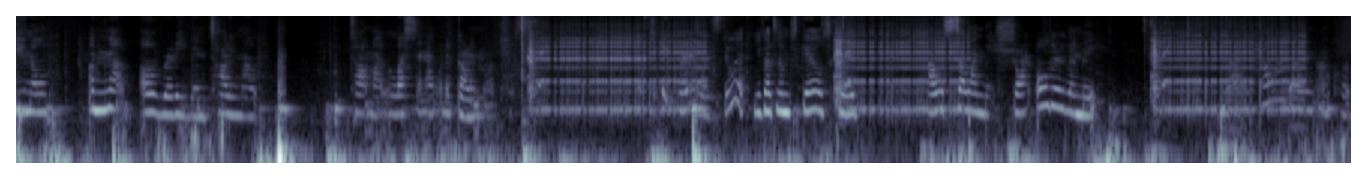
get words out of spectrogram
You know, I'm not already been taught my taught my lesson. I would have gotten more pissed. Let's credit. Let's do it. You got some skills, kid. How is someone this short older than me? Right. How about an encore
